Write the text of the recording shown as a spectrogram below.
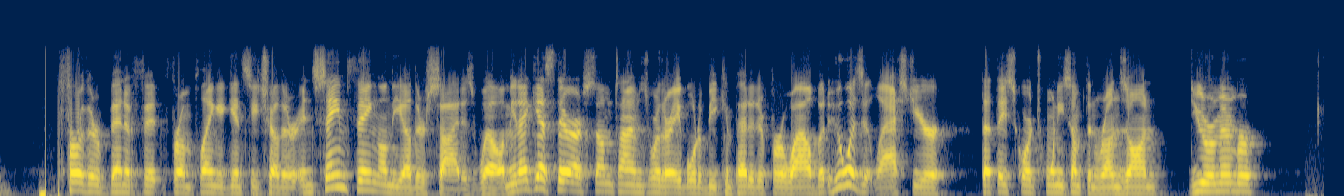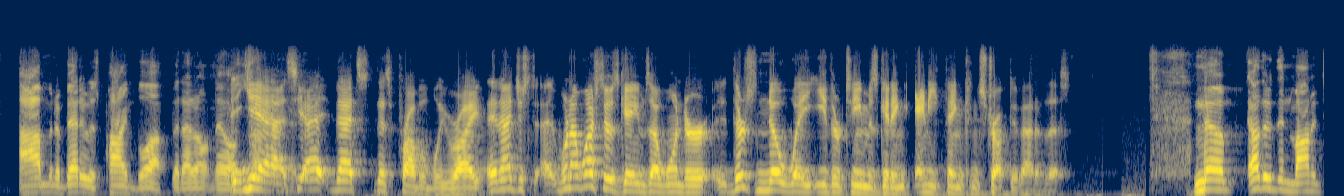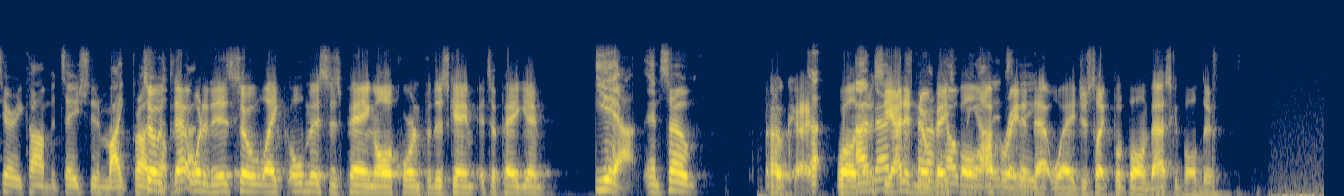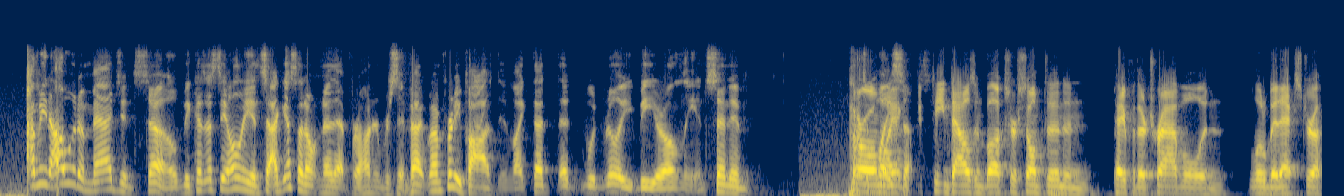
further benefit from playing against each other. And same thing on the other side as well. I mean, I guess there are some times where they're able to be competitive for a while, but who was it last year that they scored 20 something runs on? Do you remember? I'm gonna bet it was Pine Bluff, but I don't know. Yeah, see, I, that's that's probably right. And I just when I watch those games, I wonder. There's no way either team is getting anything constructive out of this. No, other than monetary compensation, Mike probably. So is that what it is? So like, Ole Miss is paying Alcorn for this game. It's a pay game. Yeah, and so. Okay. Uh, well, I see, I didn't know baseball operated that way, just like football and basketball do. I mean, I would imagine so because that's the only. I guess I don't know that for 100. percent fact, but I'm pretty positive. Like that, that would really be your only incentive. Throw them like fifteen thousand bucks or something, and pay for their travel and a little bit extra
